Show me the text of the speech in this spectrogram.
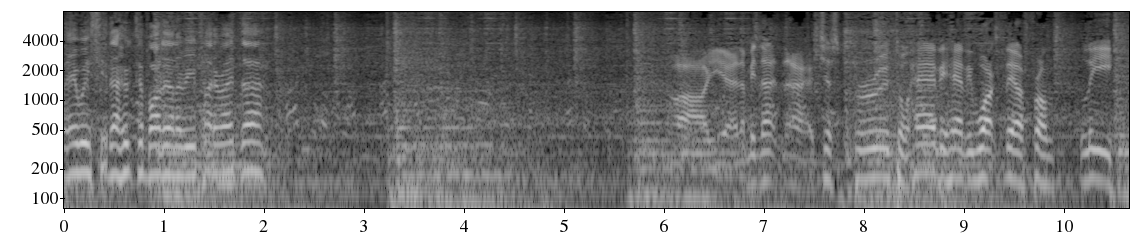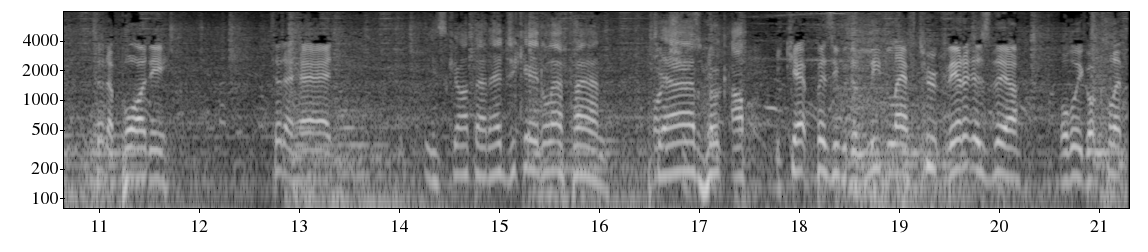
There we see that hook to body on the replay right there. Oh yeah, I mean that, that just brutal, heavy, heavy work there from Lee to the body, to the head. He's got that educated left hand. Jab, hook up. He kept busy with the lead left hook. There it is there, although he got clipped.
